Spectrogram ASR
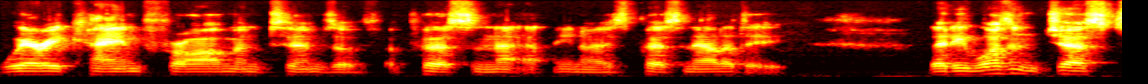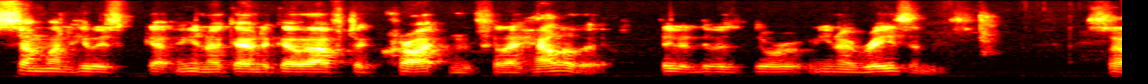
where he came from in terms of a person, you know, his personality. That he wasn't just someone who was, you know, going to go after Crichton for the hell of it. There, there was, there were, you know, reasons. So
